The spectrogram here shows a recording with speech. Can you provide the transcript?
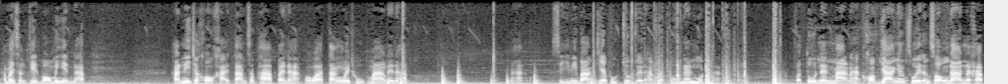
ถ้าไม่สังเกตมองไม่เห็นนะครับ คันนี้จะขอขายตามสภาพไปนะฮะเพราะว่าตั้งไว้ถูกมากเลยนะครับนะฮะสีนี่บางเจี๊ยบทุกจุดเลยนะครับ ประตูแน่นหมดนะฮะประตูแน่นมากนะฮะขอบยางยังสวยทั้งสองด้านนะครับ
